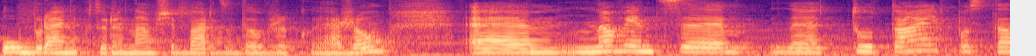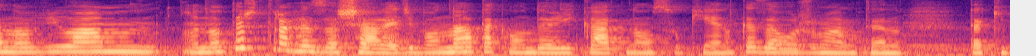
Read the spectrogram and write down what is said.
ubrań, które nam się bardzo dobrze kojarzą. No więc tutaj postanowiłam no też trochę zaszaleć, bo na taką delikatną sukienkę założyłam ten taki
